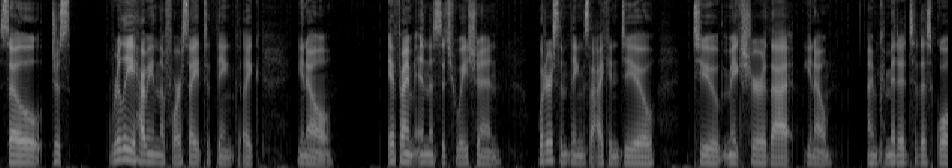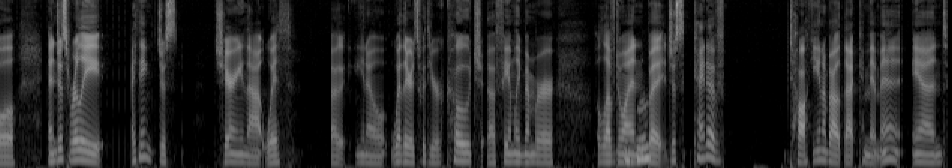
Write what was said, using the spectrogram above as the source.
So just really having the foresight to think like, you know, if I'm in this situation, what are some things that I can do to make sure that, you know, I'm committed to this goal and just really I think just sharing that with uh, you know, whether it's with your coach, a family member, a loved one, mm-hmm. but just kind of talking about that commitment and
